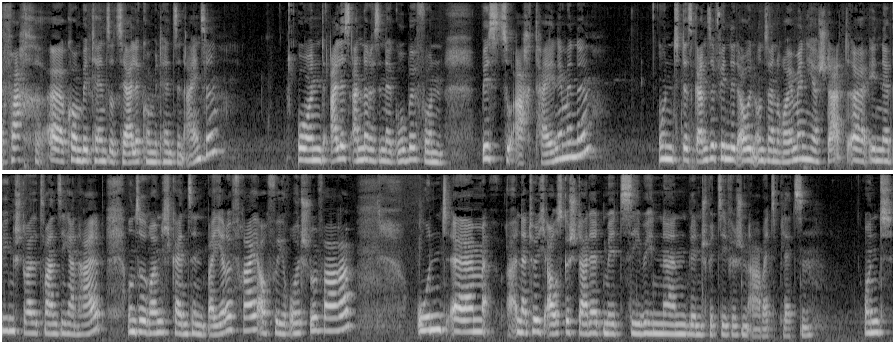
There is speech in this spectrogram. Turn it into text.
Fachkompetenz, soziale Kompetenz in einzeln. Und alles andere ist in der Gruppe von bis zu acht Teilnehmenden. Und das Ganze findet auch in unseren Räumen hier statt, äh, in der Biegenstraße 20,5. Unsere Räumlichkeiten sind barrierefrei, auch für Rollstuhlfahrer. Und ähm, natürlich ausgestattet mit sehbehindern, blindenspezifischen Arbeitsplätzen. Und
